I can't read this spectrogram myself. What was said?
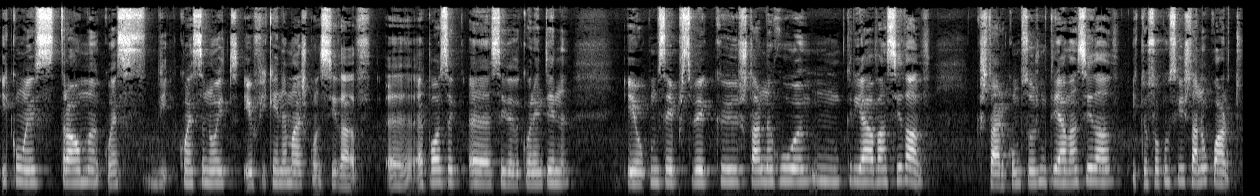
e com esse trauma, com, esse, com essa noite, eu fiquei ainda mais com ansiedade. Uh, após a, a, saída da quarentena, eu comecei a perceber que estar na rua me criava ansiedade, que estar com pessoas me criava ansiedade e que eu só conseguia estar no quarto.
